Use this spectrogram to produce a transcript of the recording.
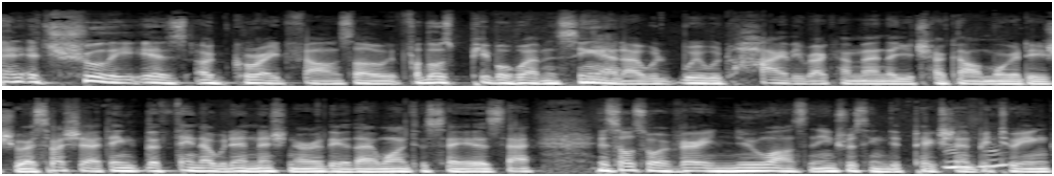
and it truly is a great film. So for those people who haven't seen it, I would we would highly recommend that you check out Mogadishu. Especially, I think the thing that we didn't mention earlier that I wanted to say is that it's also a very nuanced and interesting depiction between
